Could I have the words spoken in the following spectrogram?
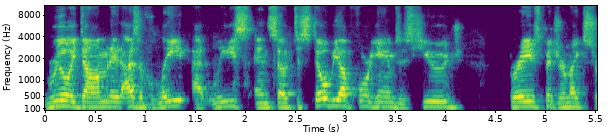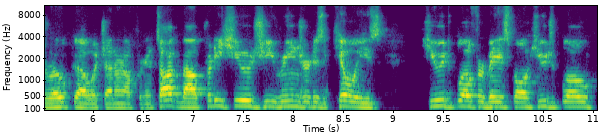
really dominated as of late at least, and so to still be up four games is huge. Braves pitcher Mike Soroka, which I don't know if we're going to talk about, pretty huge. He re-injured his Achilles. Huge blow for baseball. Huge blow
